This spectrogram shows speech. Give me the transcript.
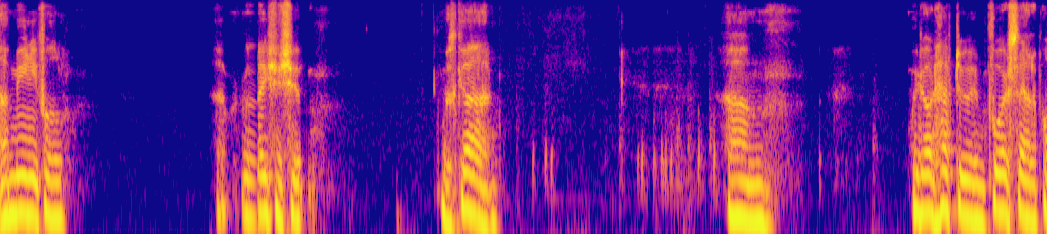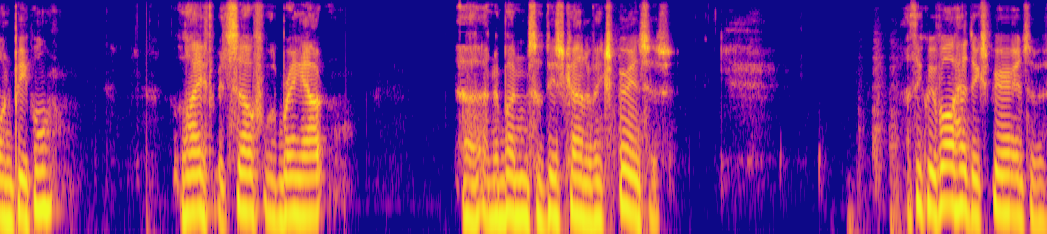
a meaningful uh, relationship with God. Um, we don't have to enforce that upon people. Life itself will bring out uh, an abundance of these kind of experiences. I think we've all had the experience of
